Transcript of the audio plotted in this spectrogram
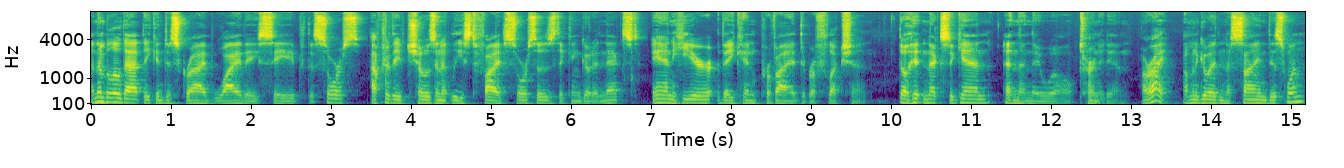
And then below that, they can describe why they saved the source. After they've chosen at least five sources, they can go to next. And here they can provide the reflection. They'll hit next again, and then they will turn it in. All right, I'm gonna go ahead and assign this one.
